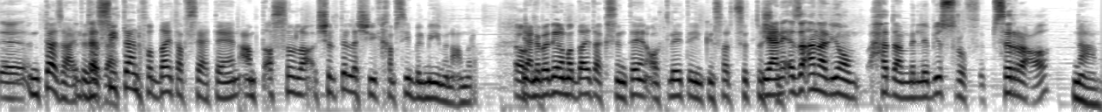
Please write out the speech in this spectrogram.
آه، انتزعت. إذا انتزعت. السيتان فضيتها بساعتين عم تقصر لها شلت لها شيء 50% من عمرها. أوكي. يعني بدل ما ضيتك سنتين أو ثلاثة يمكن صارت ست اشهر يعني إذا أنا اليوم حدا من اللي بيصرف بسرعة نعم.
